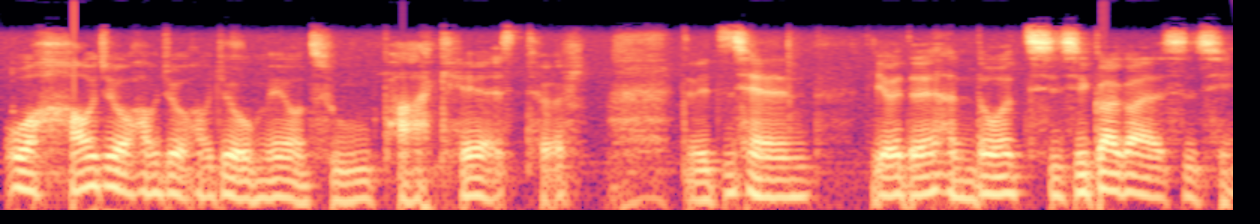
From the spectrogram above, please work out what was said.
我好久好久好久没有出 podcast。对，之前有一堆很多奇奇怪怪的事情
